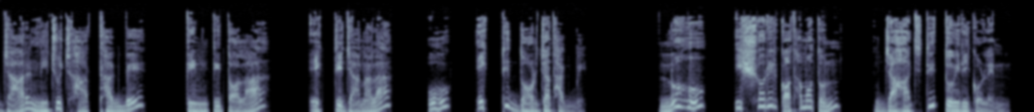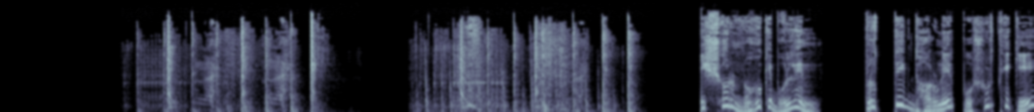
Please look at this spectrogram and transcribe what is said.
যার নিচু ছাদ থাকবে, তিনটি তলা, একটি জানালা ও একটি দরজা থাকবে। নোহ ঈশ্বরের কথা মতন জাহাজটি তৈরি করলেন। ঈশ্বর নোহকে বললেন, প্রত্যেক ধরনের পশুর থেকে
